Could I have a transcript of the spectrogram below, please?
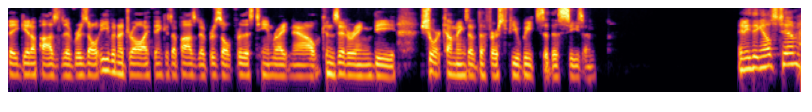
they get a positive result. Even a draw, I think, is a positive result for this team right now, considering the shortcomings of the first few weeks of this season. Anything else, Tim?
